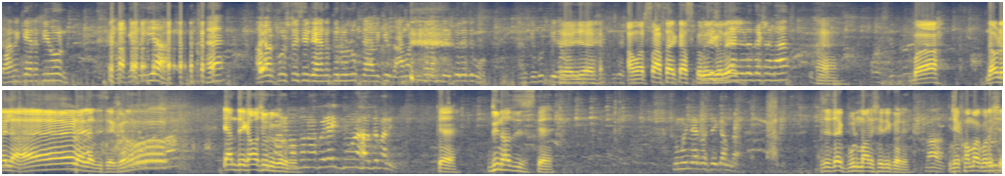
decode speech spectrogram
আমি কি পিউন ইয়া হ্যাঁ আমার পোস্ট হয়েছে কি আমার আমি আমার চাচায় কাজ করে না হ্যাঁ। বাহ। দাও ডাইলা। ডাইলা দিছে। এন দিয়ে খাওয়া শুরু করব কে দুই না দিছিস কে সময় না করছে কামটা আচ্ছা যাই ভুল মানুষেরই করে হ্যাঁ যে ক্ষমা করে সে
